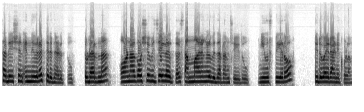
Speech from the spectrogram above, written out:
സതീശൻ എന്നിവരെ തിരഞ്ഞെടുത്തു. തുടർന്ന് ഓണാഘോഷ വിജയികൾക്ക് സമ്മാനങ്ങൾ വിതരണം ചെയ്തു. News bureau Thiruvairanikkulam.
